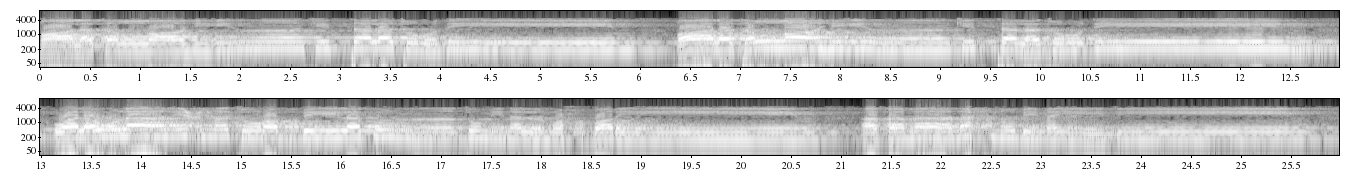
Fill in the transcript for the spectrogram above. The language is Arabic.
قال تالله إن كدت لتردين. قال تالله إن كدت لتردين. ولولا نعمة ربي لكنت من المحضرين. أفما نحن بميتين؟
